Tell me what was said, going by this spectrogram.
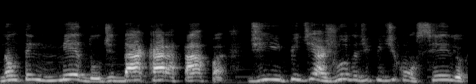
não tem medo de dar a cara a tapa, de pedir ajuda, de pedir conselho,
